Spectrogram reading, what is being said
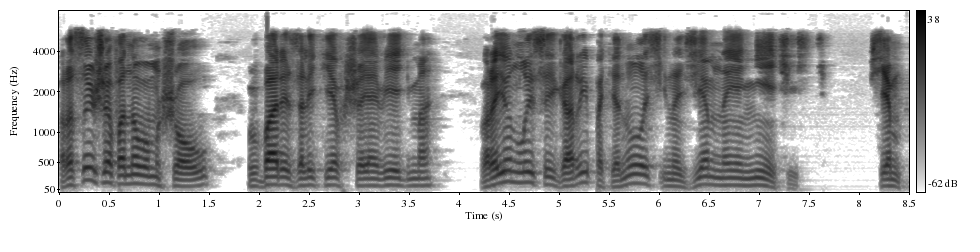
Прослышав о новом шоу в баре «Залетевшая ведьма», в район Лысой горы потянулась иноземная нечисть. Всем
